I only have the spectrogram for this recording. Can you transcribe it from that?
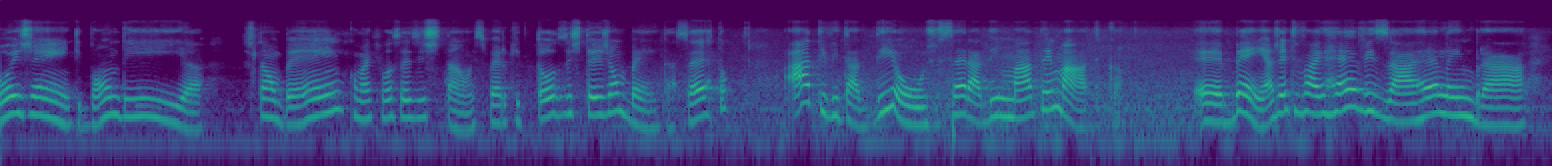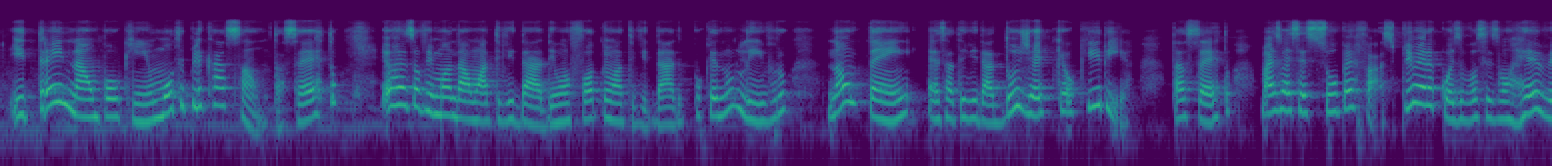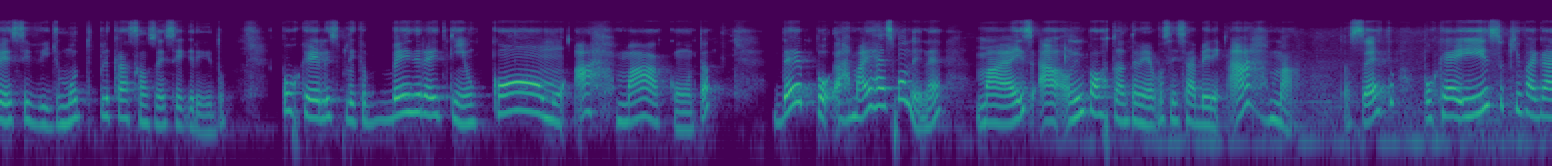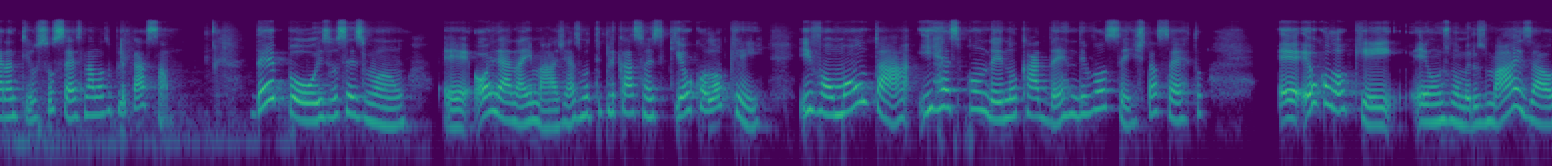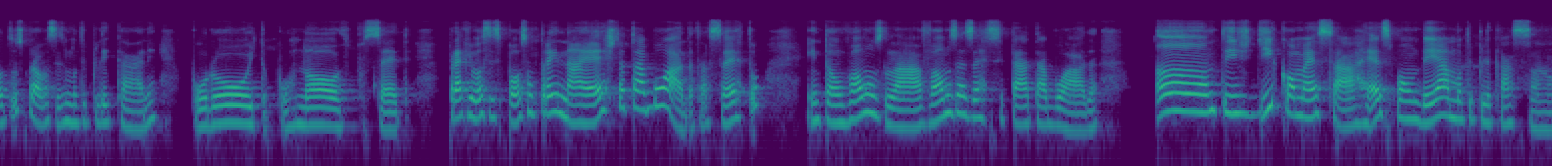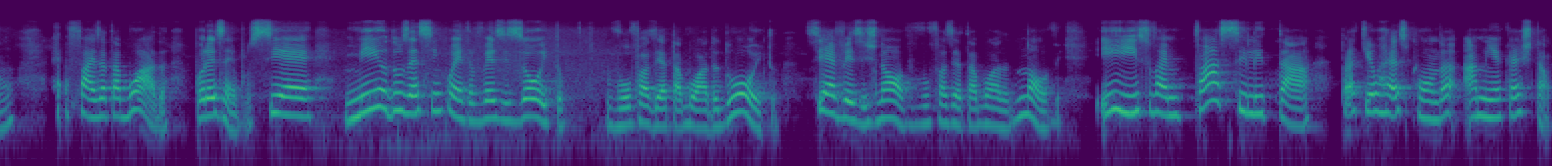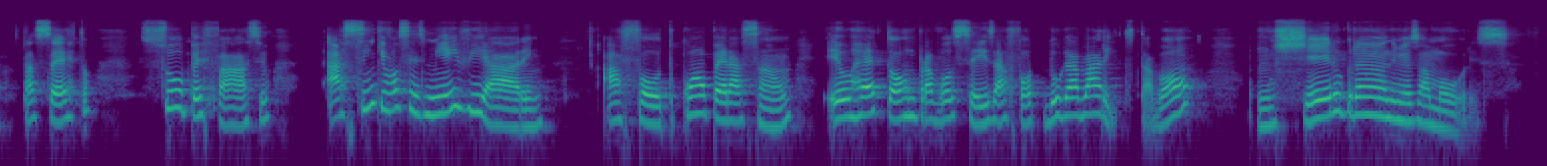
Oi, gente, bom dia. Estão bem? Como é que vocês estão? Espero que todos estejam bem, tá certo? A atividade de hoje será de matemática. É, bem, a gente vai revisar, relembrar e treinar um pouquinho multiplicação, tá certo? Eu resolvi mandar uma atividade, uma foto de uma atividade, porque no livro não tem essa atividade do jeito que eu queria tá certo? Mas vai ser super fácil. Primeira coisa, vocês vão rever esse vídeo Multiplicação Sem Segredo, porque ele explica bem direitinho como armar a conta, depois, armar e responder, né? Mas a, o importante também é vocês saberem armar, tá certo? Porque é isso que vai garantir o sucesso na multiplicação. Depois vocês vão é, olhar na imagem as multiplicações que eu coloquei e vão montar e responder no caderno de vocês, tá certo? É, eu coloquei é, uns números mais altos para vocês multiplicarem por 8, por 9, por 7, para que vocês possam treinar esta tabuada, tá certo? Então vamos lá, vamos exercitar a tabuada antes de começar a responder a multiplicação, faz a tabuada. Por exemplo, se é 1250 vezes 8, vou fazer a tabuada do 8. Se é vezes 9, vou fazer a tabuada do 9. E isso vai me facilitar para que eu responda a minha questão, tá certo? Super fácil. Assim que vocês me enviarem a foto com a operação, eu retorno para vocês a foto do gabarito, tá bom? Um cheiro grande, meus amores.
